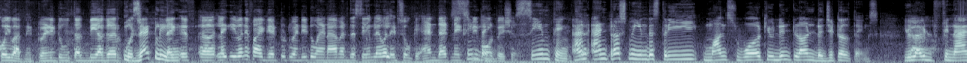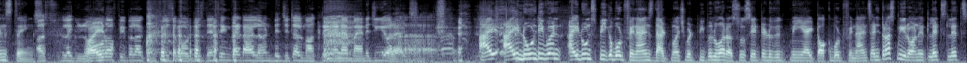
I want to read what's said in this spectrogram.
कोई बात नहीं 22 तक भी अगर कुछ Exactly. like if uh, like even if I get to 22 and I'm at the same level it's okay and that makes me Same more thing. patient Same thing. And and trust me, in this three months work, you didn't learn digital things. you Yeah. learned finance things. Us, like lot Right. of people are confused about this they think that I learned digital marketing and I'm managing your ads I, I don't even I don't speak about finance that much, but people who are associated with me, I talk about finance. And trust me, Ronit, let's let's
